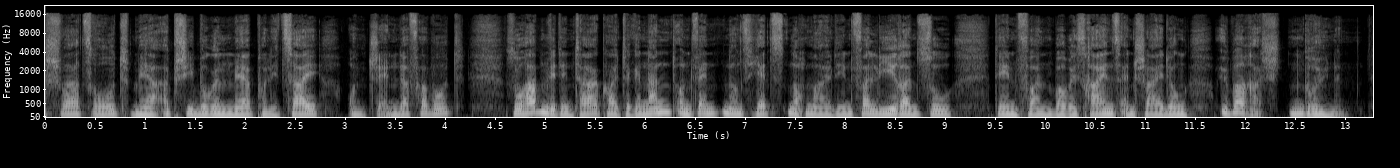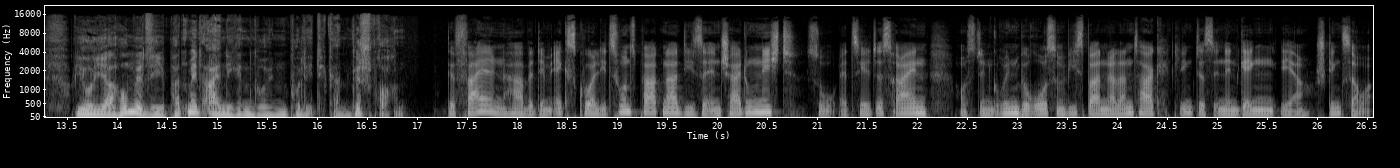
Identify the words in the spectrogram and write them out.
schwarz-rot, mehr Abschiebungen, mehr Polizei und Genderverbot? So haben wir den Tag heute genannt und wenden uns jetzt nochmal den Verlierern zu, den von Boris Rheins Entscheidung überraschten Grünen. Julia Hummelsieb hat mit einigen grünen Politikern gesprochen. Gefallen habe dem Ex-Koalitionspartner diese Entscheidung nicht, so erzählt es Rhein. Aus den grünen Büros im Wiesbadener Landtag klingt es in den Gängen eher stinksauer.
